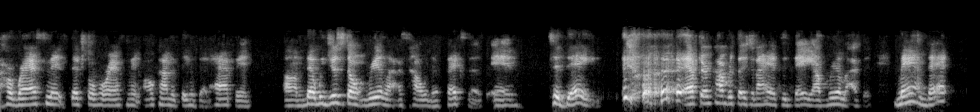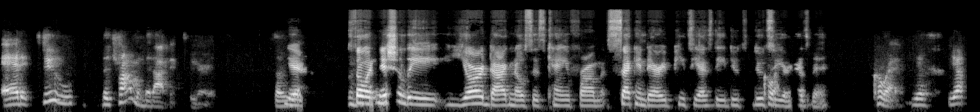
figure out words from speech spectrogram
harassment, sexual harassment, all kind of things that happen um, that we just don't realize how it affects us. And today, after a conversation I had today, I'm realizing, man, that added to the trauma that I've experienced. So Yeah. So mm-hmm. initially, your diagnosis came from secondary PTSD due, due to your husband. correct. Yes. Yep.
